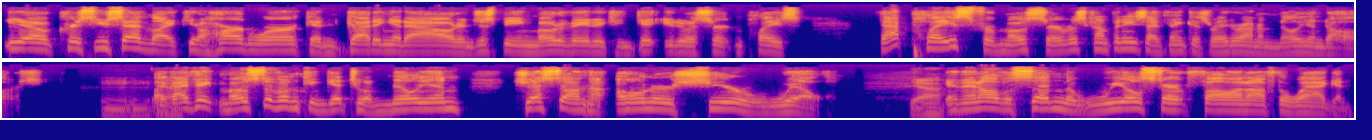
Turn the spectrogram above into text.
you know chris you said like you know hard work and gutting it out and just being motivated can get you to a certain place that place for most service companies i think is right around a million dollars mm-hmm. like yeah. i think most of them can get to a million just on the owner's sheer will yeah. And then all of a sudden the wheels start falling off the wagon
